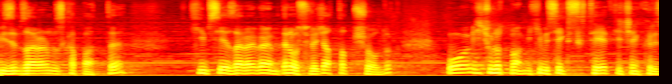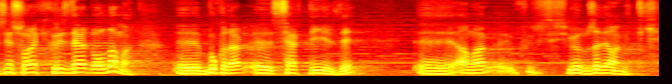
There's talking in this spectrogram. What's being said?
bizim zararımızı kapattı kimseye zarar vermeden o süreci atlatmış olduk. O hiç unutmam 2008 teğet geçen krizin. Sonraki krizler de oldu ama e, bu kadar e, sert değildi. E, ama e, yolumuza devam ettik.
